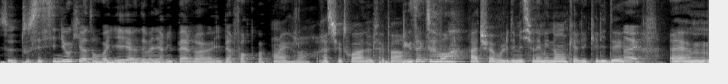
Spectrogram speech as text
ce tous ces signaux qu'il va t'envoyer euh, de manière hyper euh, hyper forte quoi. Ouais genre reste chez toi ne le fais pas. Exactement. Ah tu as voulu démissionner mais non quelle quelle idée. Ouais, euh,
